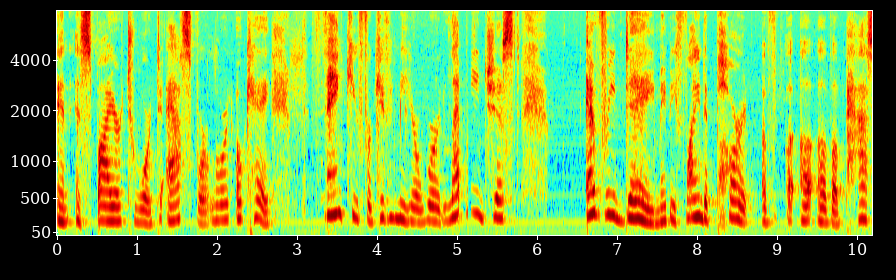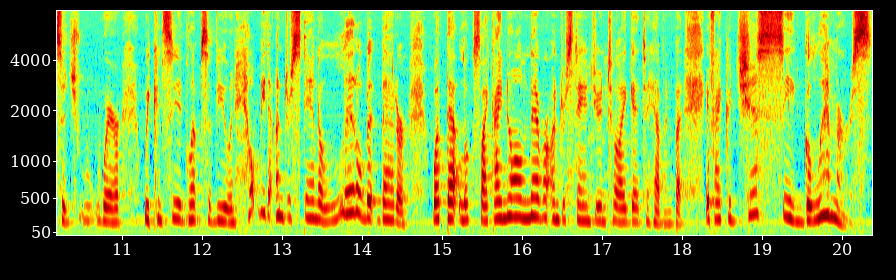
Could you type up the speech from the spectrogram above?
and aspire toward, to ask for. Lord, okay, thank you for giving me your Word. Let me just every day maybe find a part of, uh, uh, of a passage where we can see a glimpse of you and help me to understand a little bit better what that looks like. I know I'll never understand you until I get to heaven, but if I could just see glimmers,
